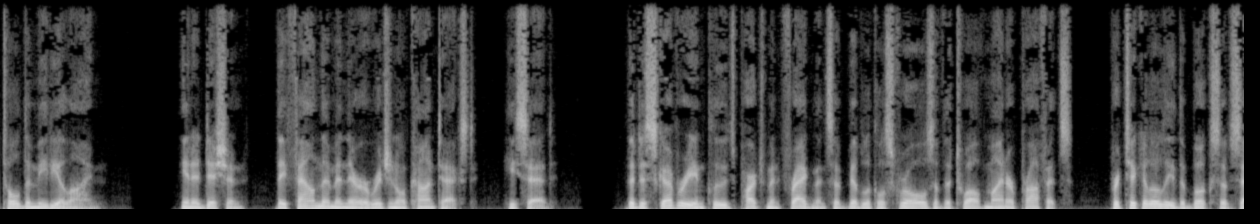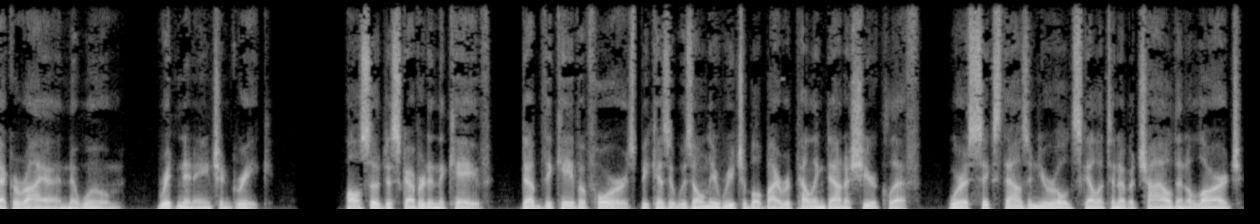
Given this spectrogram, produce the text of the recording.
told the media line. In addition, they found them in their original context, he said. The discovery includes parchment fragments of biblical scrolls of the 12 minor prophets, particularly the books of Zechariah and Nahum, written in ancient Greek also discovered in the cave, dubbed the Cave of Horrors because it was only reachable by rappelling down a sheer cliff, were a 6,000 year old skeleton of a child and a large,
